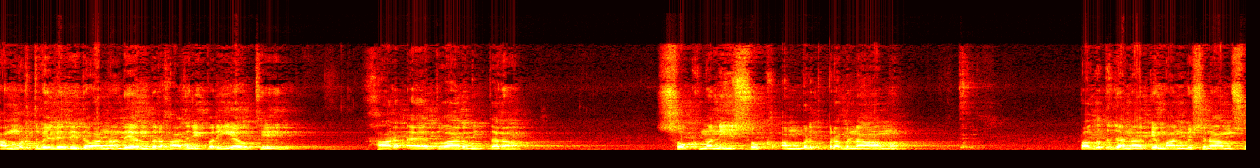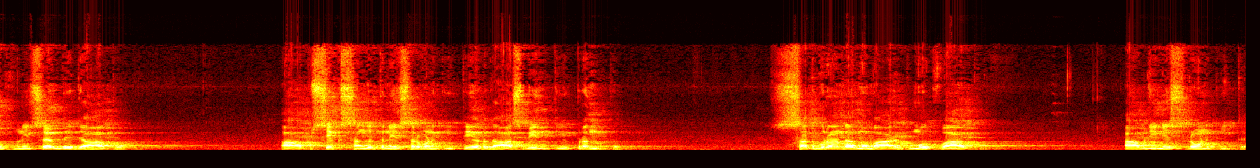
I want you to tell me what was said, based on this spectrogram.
ਅੰਮ੍ਰਿਤ ਵੇਲੇ ਦੇ ਦੀਵਾਨਾਂ ਦੇ ਅੰਦਰ ਹਾਜ਼ਰੀ ਭਰੀ ਹੈ, ਉੱਥੇ ਹਰ ਐਤਵਾਰ ਦੀ ਤਰ੍ਹਾਂ ਸੁਖਮਨੀ ਸੁਖ ਅੰਮ੍ਰਿਤ ਪ੍ਰਭ ਨਾਮ, ਭਗਤ ਜਨਾ ਕੇ ਮਨ ਵਿਸ਼ਰਾਮ ਸੁਖਮਨੀ ਸਾਹਿਬ ਦੇ ਜਾਪ। ਆਪ ਸਿੱਖ ਸੰਗਤ ਨੇ ਸਰਵਣ ਕੀਤੇ ਅਰਦਾਸ ਬੇਨਤੀ ਉਪਰੰਤ ਸਤਿਗੁਰਾਂ ਦਾ ਮੁਬਾਰਕ ਮੁਖ ਵਾਕ ਆਪ ਜੀ ਨੇ ਸ਼੍ਰਵਣ ਕੀਤਾ।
